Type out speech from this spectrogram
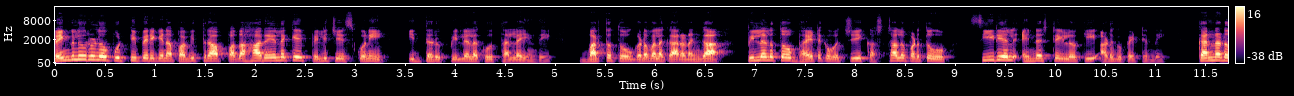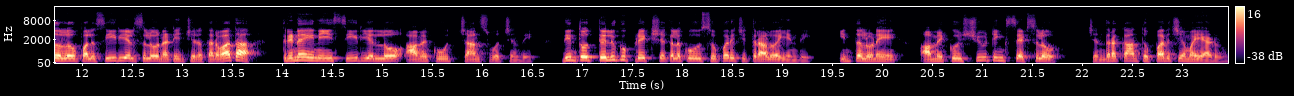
బెంగళూరులో పుట్టి పెరిగిన పవిత్ర పదహారేళ్ళకే పెళ్ళి చేసుకుని ఇద్దరు పిల్లలకు తల్లయింది. భర్తతో గొడవల కారణంగా పిల్లలతో బయటకు వచ్చి కష్టాలు పడుతూ సీరియల్ ఇండస్ట్రీలోకి అడుగుపెట్టింది. కన్నడలో పలు సీరియల్స్లో నటించిన తర్వాత త్రినయని సీరియల్లో ఆమెకు ఛాన్స్ వచ్చింది. దీంతో తెలుగు ప్రేక్షకులకు సుపరిచిత్రాలు అయ్యింది ఇంతలోనే ఆమెకు షూటింగ్ సెట్స్లో చంద్రకాంత్ పరిచయం అయ్యాడు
